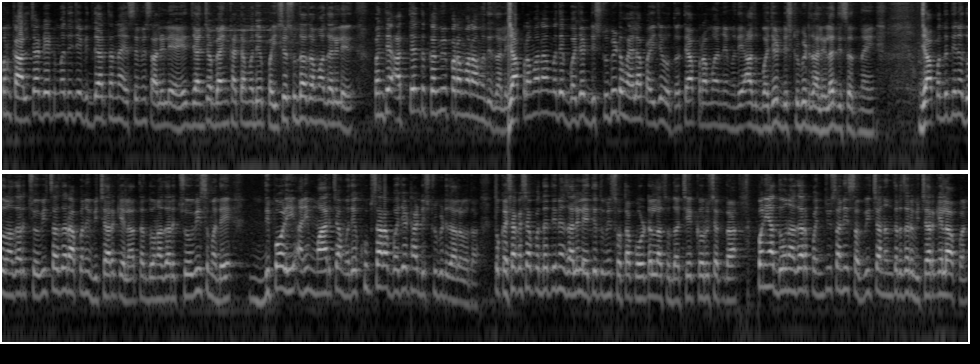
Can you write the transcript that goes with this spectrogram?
पण कालच्या डेटमध्ये जे विद्यार्थ्यांना एस एम एस आलेले आहेत ज्यांच्या बँक खात्यामध्ये पैसे सुद्धा जमा झालेले आहेत पण ते अत्यंत कमी प्रमाणामध्ये झाले. ज्या प्रमाणामध्ये बजेट डिस्ट्रीब्यूट व्हायला पाहिजे होतं त्या प्रमाणामध्ये आज बजेट डिस्ट्रीब्यूट झालेलं दिसत नाही. ज्या पद्धतीने दोन हजार चोवीसचा जर आपण विचार केला तर दोन हजार चोवीसमध्ये दीपावळी आणि मार्चामध्ये खूप सारा बजेट हा डिस्ट्रीब्यूट झाला होता. तो कशा कशा पद्धतीने झालेला आहे ते तुम्ही स्वतः पोर्टलला सुद्धा चेक करू शकता. पण या दोन हजार पंचवीस आणि सव्वीसच्या नंतर जर विचार केला आपण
